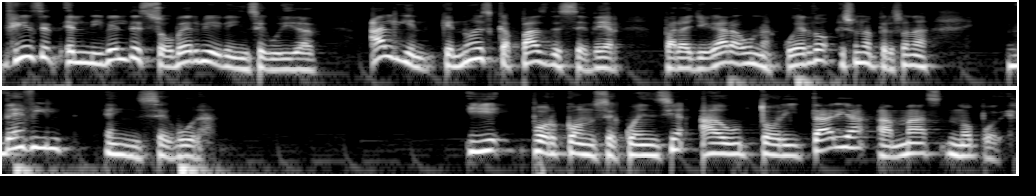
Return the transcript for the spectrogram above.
fíjense el nivel de soberbia y de inseguridad. Alguien que no es capaz de ceder para llegar a un acuerdo es una persona débil e insegura. Y por consecuencia, autoritaria a más no poder.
